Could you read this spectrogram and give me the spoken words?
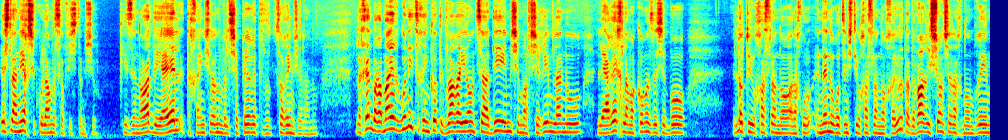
יש להניח שכולם בסוף ישתמשו. כי זה נועד לייעל את החיים שלנו ולשפר את התוצרים שלנו. לכן ברמה הארגונית צריך לנקוט כבר היום צעדים שמאפשרים לנו להיערך למקום הזה שבו לא תיוחס לנו, אנחנו איננו רוצים שתיוחס לנו אחריות. הדבר הראשון שאנחנו אומרים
